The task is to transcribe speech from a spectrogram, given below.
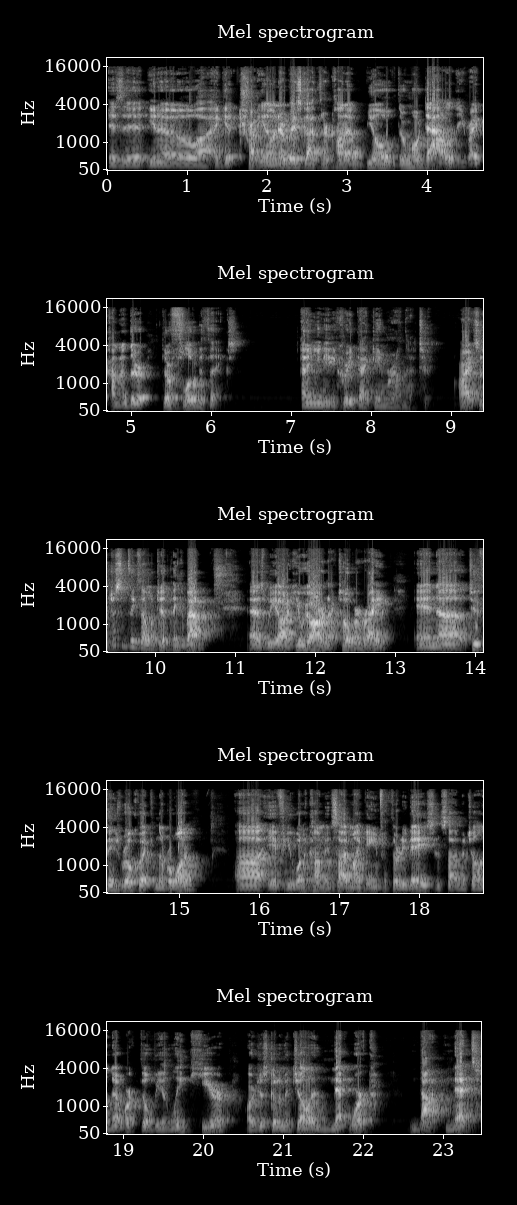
Is it, you know, I get, tra- you know, and everybody's got their kind of, you know, their modality, right? Kind of their, their flow to things. And you need to create that game around that too. All right, so just some things I want you to think about as we are here. We are in October, right? And uh, two things real quick. Number one, uh, if you want to come inside my game for 30 days inside Magellan Network, there'll be a link here, or just go to MagellanNetwork.net.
